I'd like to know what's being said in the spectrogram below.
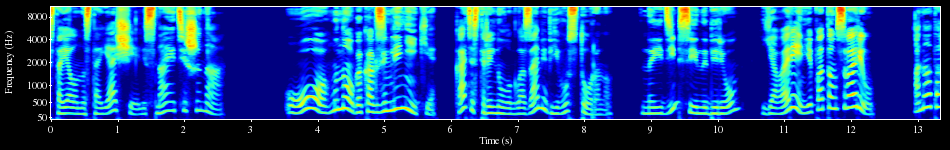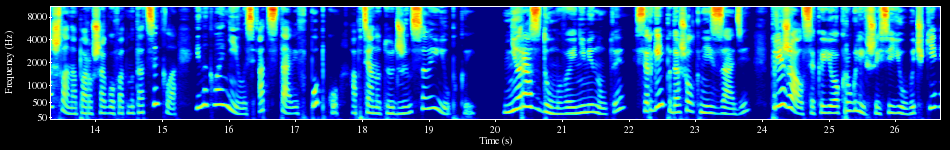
стояла настоящая лесная тишина. «О, много как земляники!» Катя стрельнула глазами в его сторону. «Наедимся и наберем. Я варенье потом сварю». Она отошла на пару шагов от мотоцикла и наклонилась, отставив попку, обтянутую джинсовой юбкой. Не раздумывая ни минуты, Сергей подошел к ней сзади, прижался к ее округлившейся юбочке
